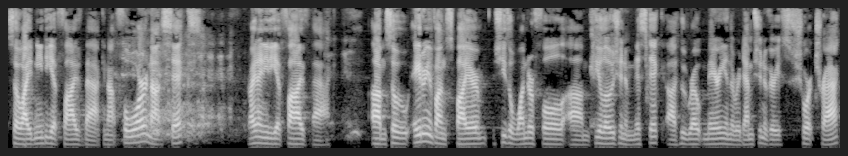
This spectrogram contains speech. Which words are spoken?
So I need to get five back, not four, not six, right? I need to get five back. Um, so Adrienne von Speyr, she's a wonderful um, theologian and mystic uh, who wrote Mary and the Redemption, a very short track.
